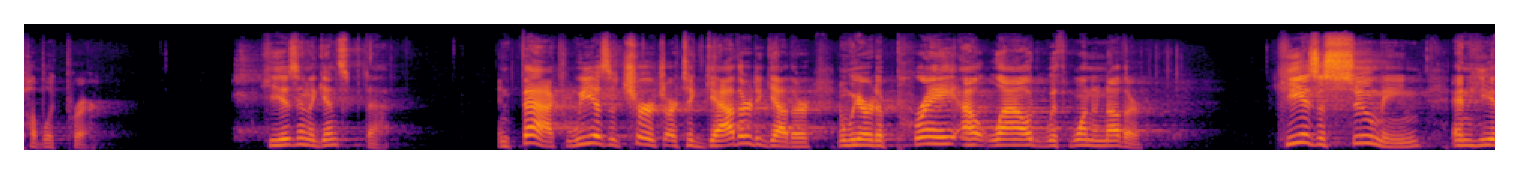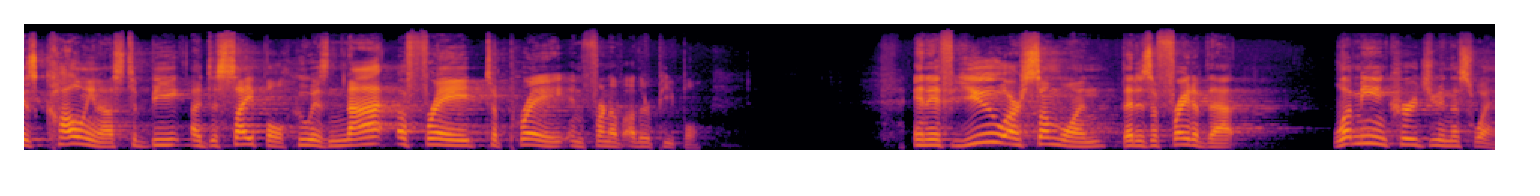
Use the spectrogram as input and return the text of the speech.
public prayer. He isn't against that. In fact, we as a church are to gather together and we are to pray out loud with one another. He is assuming and he is calling us to be a disciple who is not afraid to pray in front of other people. And if you are someone that is afraid of that, let me encourage you in this way.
